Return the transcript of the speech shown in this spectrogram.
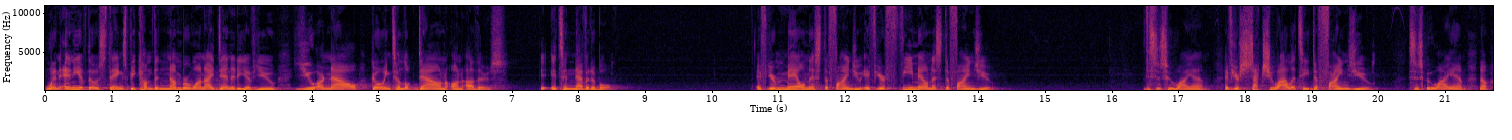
when any of those things become the number one identity of you, you are now going to look down on others. It's inevitable. If your maleness defines you, if your femaleness defines you, this is who I am. If your sexuality defines you, this is who I am. Now,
